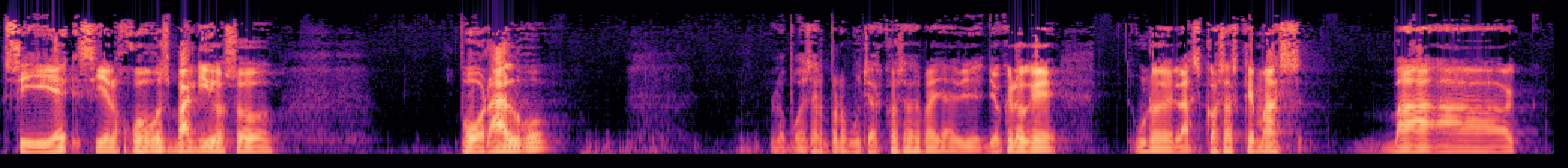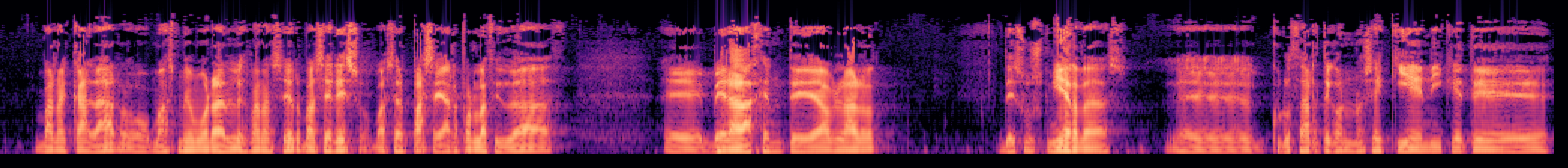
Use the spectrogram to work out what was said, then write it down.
Si, eh, si el juego es valioso por algo, lo puede ser por muchas cosas, vaya. Yo, yo creo que una de las cosas que más va a, van a calar o más memorables van a ser, va a ser eso, va a ser pasear por la ciudad, eh, ver a la gente hablar de sus mierdas, eh, cruzarte con no sé quién y que te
